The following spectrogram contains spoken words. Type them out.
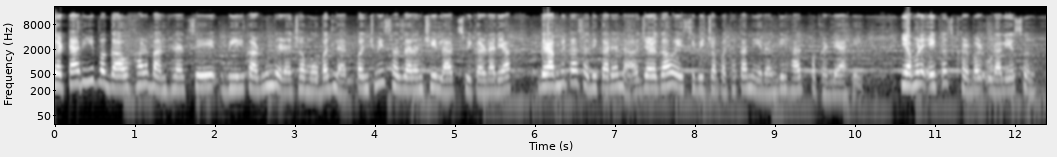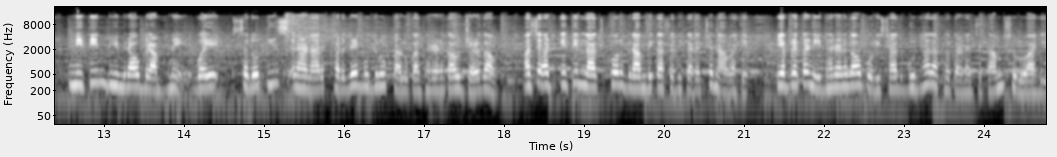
गटारी व गावहाळ बांधण्याचे बिल काढून देण्याच्या मोबदल्यात पंचवीस हजारांची लाच स्वीकारणाऱ्या ग्रामविकास अधिकाऱ्याला जळगाव एसीबीच्या पथकाने रंगेहात पकडले आहे. यामुळे एकच खळबळ उडाली असून नितीन भीमराव ब्राह्मणे वय सदोतीस राहणार खर्दे बुद्रुक तालुका धरणगाव जळगाव असे अटकेतील लाचखोर ग्रामविकास अधिकाऱ्याचे नाव आहे. या प्रकरणी धरणगाव पोलिसात गुन्हा दाखल करण्याचे काम सुरू आहे.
